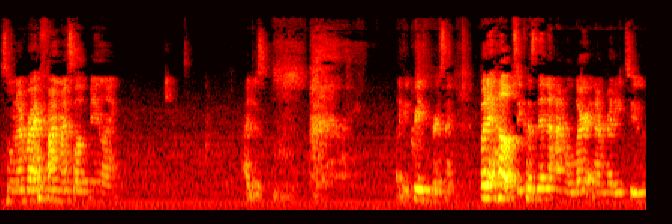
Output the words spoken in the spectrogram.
So whenever I find myself being like, I just like a crazy person. But it helps because then I'm alert and I'm ready to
